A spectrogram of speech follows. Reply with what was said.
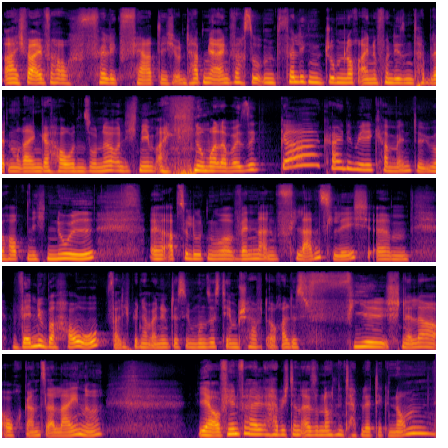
Ah, ich war einfach auch völlig fertig und habe mir einfach so im völligen Jum noch eine von diesen Tabletten reingehauen. So, ne? Und ich nehme eigentlich normalerweise gar keine Medikamente, überhaupt nicht null. Äh, absolut nur, wenn dann pflanzlich, ähm, wenn überhaupt, weil ich bin der Meinung, das Immunsystem schafft auch alles viel schneller, auch ganz alleine. Ja, auf jeden Fall habe ich dann also noch eine Tablette genommen.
